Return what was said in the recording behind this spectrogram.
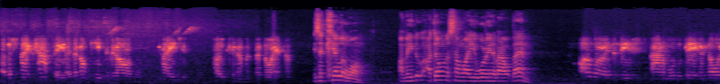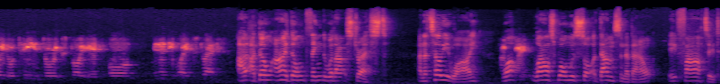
Are the snakes happy? They're not keeping them in horrible cages, poking them and annoying them. It's a killer one. I mean, I don't understand why you're worrying about them. I'm worried that these animals are being annoyed or teased or exploited or in any way stressed. I, I don't. I don't think they were that stressed. And I tell you why. Wha- Okay. Whilst one was sort of dancing about, it farted.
